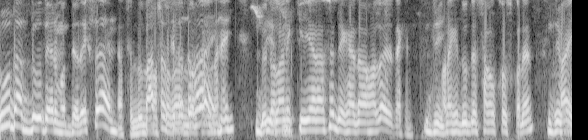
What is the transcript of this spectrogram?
দুধ আর দুধ মধ্যে দেখছেন? আচ্ছা দুধ বাচ্চা ছিল তো ভাই? দুধ জি। ক্লিয়ার আছে দেখা দেওয়া হলো এই দেখেন। অনেকে দুধের ছাগল খোঁজ করেন। ভাই।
